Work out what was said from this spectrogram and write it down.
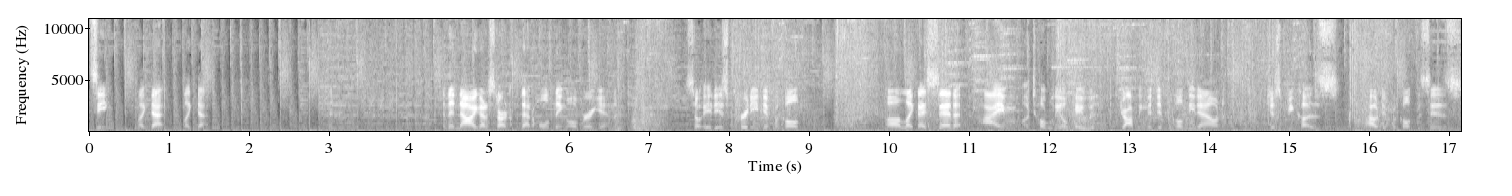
See? Like that. Like that. And then now I gotta start that whole thing over again. So it is pretty difficult. Uh, like I said, I'm totally okay with dropping the difficulty down just because of how difficult this is.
